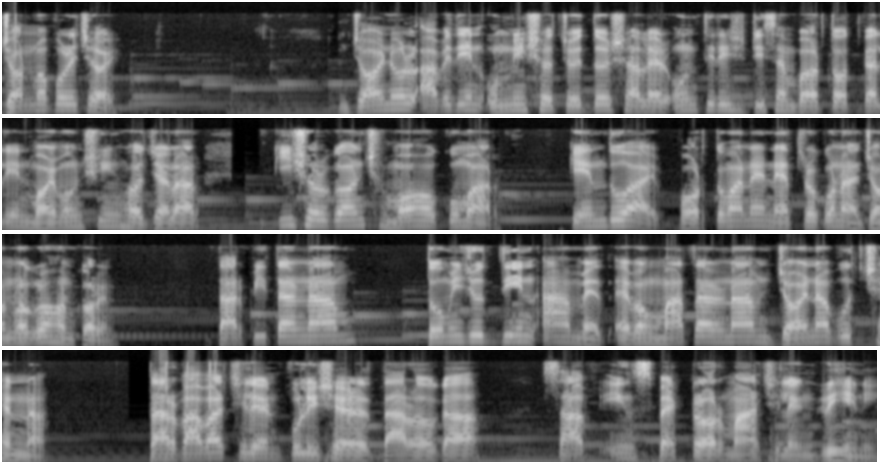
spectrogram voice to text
জন্ম পরিচয়? জয়নুল আবেদিন উনিশশো চোদ্দ সালের উনত্রিশ ডিসেম্বর তৎকালীন ময়মনসিংহ জেলার কিশোরগঞ্জ মহকুমার কেন্দুয়ায় বর্তমানে নেত্রকোনা জন্মগ্রহণ করেন। তার পিতার নাম তমিজুদ্দিন আহমেদ এবং মাতার নাম জয়নাবুদ সেন্না। তার বাবা ছিলেন পুলিশের দারোগা, সাব ইন্সপেক্টর, মা ছিলেন গৃহিণী।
